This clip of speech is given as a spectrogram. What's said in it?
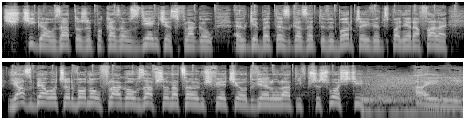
ścigał za to, że pokazał zdjęcie z flagą LGBT z Gazety Wyborczej, więc panie Rafale, ja z biało-czerwoną flagą zawsze na całym świecie od wielu lat i w przyszłości, a inni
